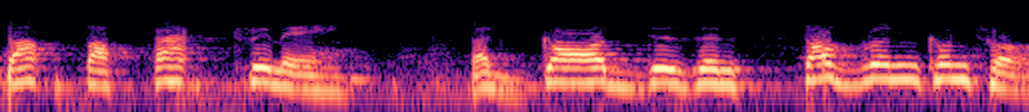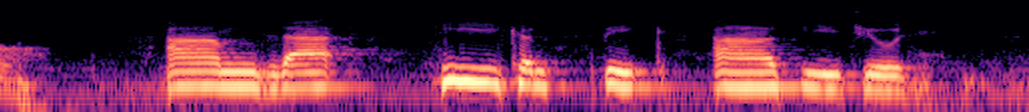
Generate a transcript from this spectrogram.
But the fact remains that God is in sovereign control and that he can speak as he chooses.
